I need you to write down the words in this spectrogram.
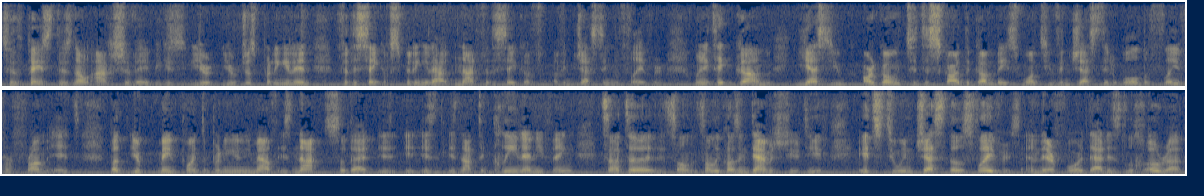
Toothpaste, there's no achshave because you're you're just putting it in for the sake of spitting it out, not for the sake of, of ingesting the flavor. When you take gum, yes, you are going to discard the gum base once you've ingested all the flavor from it, but your main point in putting it in your mouth is not so that is, is not to clean anything, it's not to, it's, only, causing damage to your teeth. It's to ingest those flavors, and therefore that is luchora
